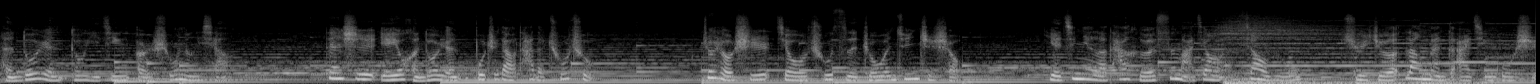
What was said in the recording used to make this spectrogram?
很多人都已经耳熟能详，但是也有很多人不知道它的出处。这首诗就出自卓文君之手，也纪念了他和司马相相如曲折浪漫的爱情故事。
